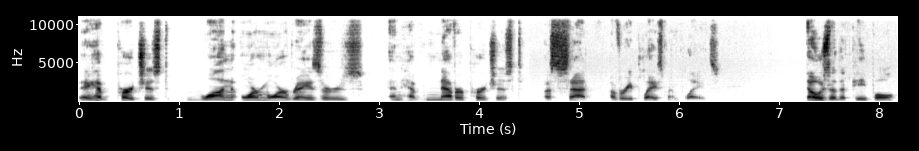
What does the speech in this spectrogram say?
they have purchased one or more razors and have never purchased a set of replacement blades. Those are the people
